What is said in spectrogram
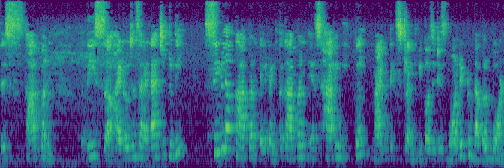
this carbon, these uh, hydrogens are attached to the similar carbon element the carbon is having equal magnetic strength because it is bonded to double bond.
